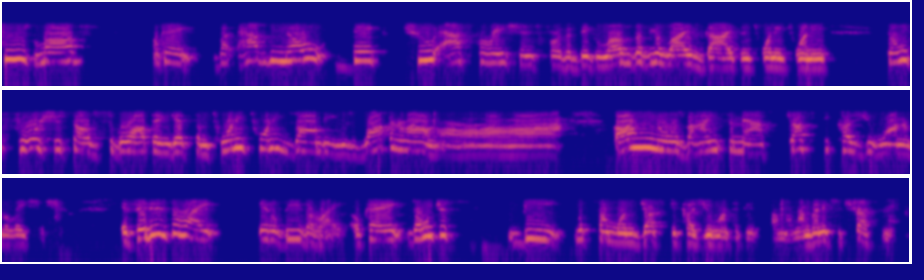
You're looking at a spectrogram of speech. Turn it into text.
choose love, okay, but have no big true aspirations for the big loves of your lives, guys, in 2020. Don't force yourselves to go out there and get some 2020 zombie who's walking around. God only knows behind some mask just because you want a relationship. If it is the right, it'll be the right, okay? Don't just be with someone just because you want to be with someone. I'm going to keep stressing it.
